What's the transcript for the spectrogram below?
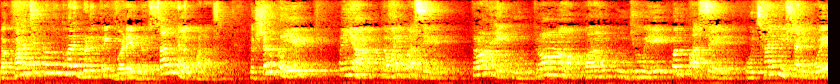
લખવાના છે, પરંતુ તમારે ગણતરી વડે દર્શાવીને લખવાના છે. તો શરૂ કરીએ. અહીંયા તમારી પાસે ત્રણ એકુ, ત્રણ પરંતુ જો એક પદ પાસે ઓછાની નિશાની હોય,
